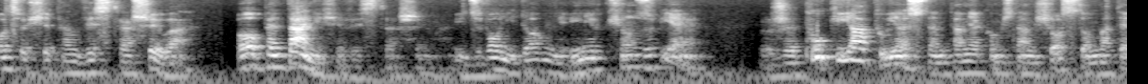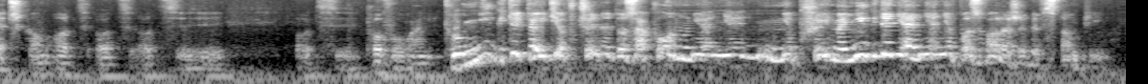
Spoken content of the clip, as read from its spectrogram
O coś się tam wystraszyła, opętanie się wystraszyła i dzwoni do mnie i niech ksiądz wie, że póki ja tu jestem, tam jakąś tam siostrą, mateczką od, od, od, yy, od yy, powołań, tu nigdy tej dziewczyny do zakonu nie, nie, nie przyjmę, nigdy nie, nie, nie pozwolę, żeby wstąpiła.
